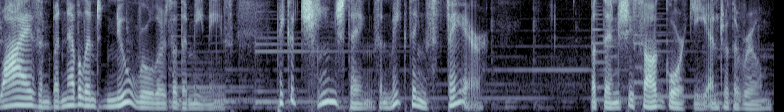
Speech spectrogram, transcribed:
wise and benevolent new rulers of the Mimis, they could change things and make things fair. But then she saw Gorky enter the room.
